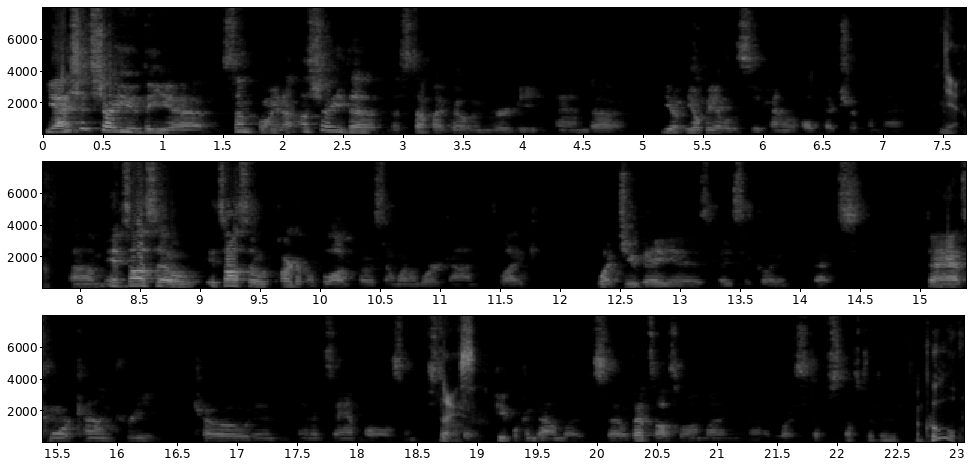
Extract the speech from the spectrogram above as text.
Yeah, I should show you the uh, some point. I'll show you the the stuff I build in Ruby, and uh, you'll you'll be able to see kind of the whole picture from there. Yeah, Um, it's also it's also part of a blog post I want to work on, like what Juvet is basically. That's that has more concrete code and, and examples and stuff Nice. that people can download. So that's also on my uh, list of stuff to do. Oh, cool.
